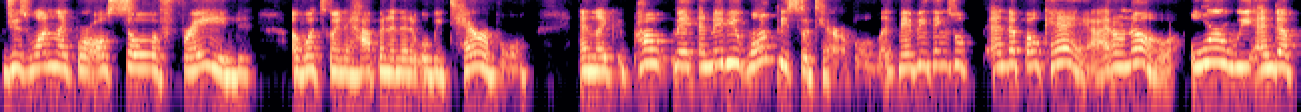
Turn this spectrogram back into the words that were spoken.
which is one, like we're all so afraid of what's going to happen and that it will be terrible. And like, probably, and maybe it won't be so terrible. Like maybe things will end up okay. I don't know. Or we end up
